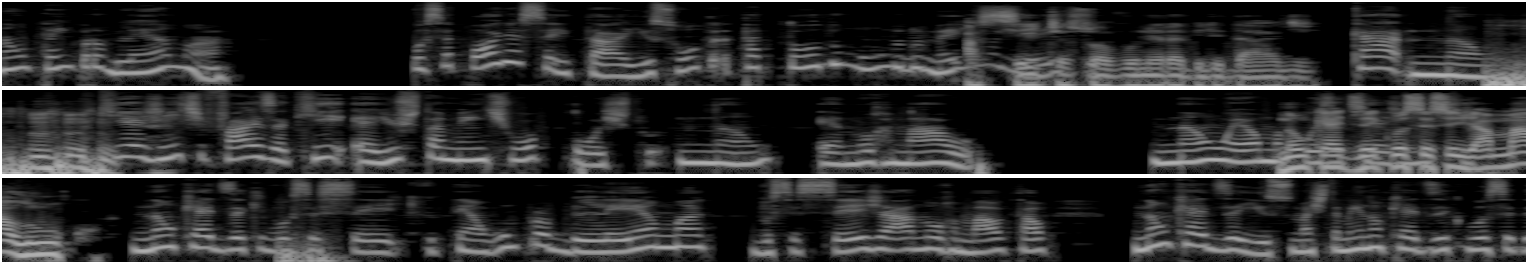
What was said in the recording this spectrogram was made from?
não tem problema. Você pode aceitar isso, tá todo mundo do mesmo Aceite jeito. Aceite a sua vulnerabilidade. Cara, não. o que a gente faz aqui é justamente o oposto. Não é normal. Não é uma Não quer dizer que, que você seja maluco. Não quer dizer que você seja, que tem algum problema, você seja anormal tal. Não quer dizer isso, mas também não quer dizer que você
